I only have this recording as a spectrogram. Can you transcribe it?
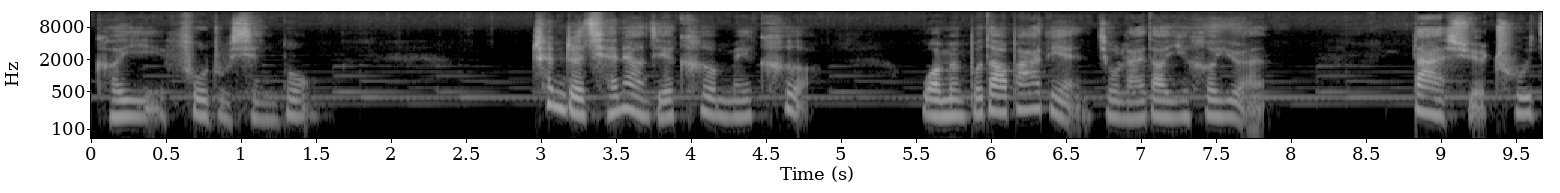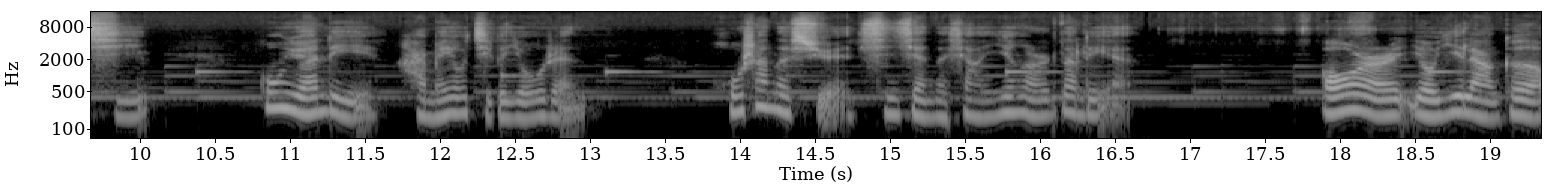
可以付诸行动。趁着前两节课没课。我们不到八点就来到颐和园。大雪初霁，公园里还没有几个游人，湖上的雪新鲜得像婴儿的脸。偶尔有一两个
